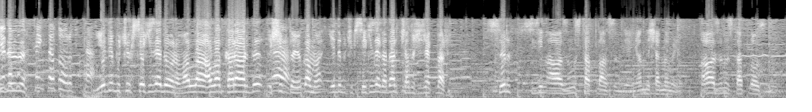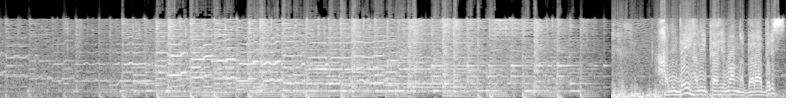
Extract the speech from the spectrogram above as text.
Yedi dedi. 8'e doğru biter. 7.30-8'e doğru. Vallahi hava karardı, ışık Evet. da yok ama 7.30-8'e kadar çalışacaklar. Sırf sizin ağzınız tatlansın diye. Yanlış anlamayın. Ağzınız tatlı olsun diye. Halil Bey, Halil Pehlivan'la beraberiz.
